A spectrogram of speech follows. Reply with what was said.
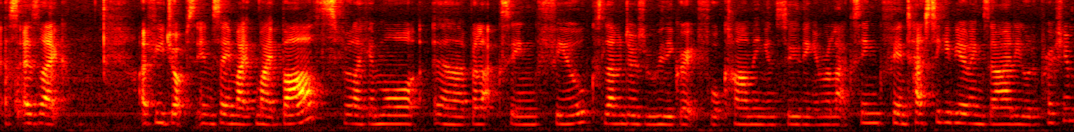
as, as like a few drops in say like my, baths for like a more uh, relaxing feel because lavender is really great for calming and soothing and relaxing. Fantastic if you have anxiety or depression.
